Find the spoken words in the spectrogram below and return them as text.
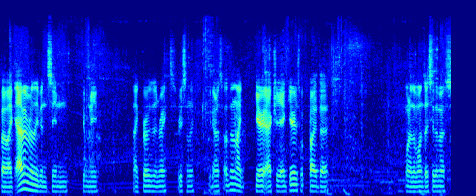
But like I haven't really been seeing too many like pros and ranked recently, to be honest. Other than like Gear actually yeah, Gear is probably the one of the ones I see the most.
